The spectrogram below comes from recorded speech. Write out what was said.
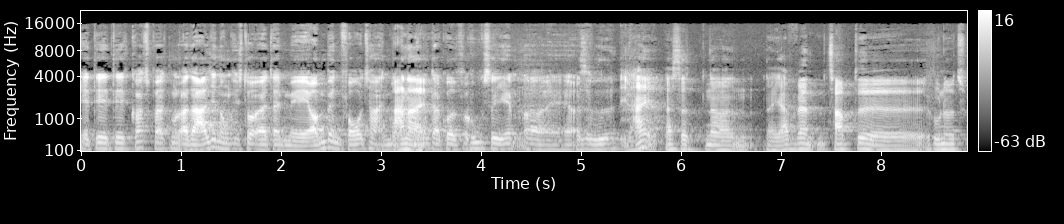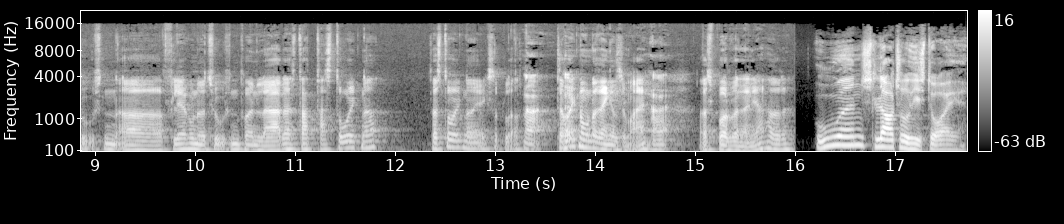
Ja, det, det er et godt spørgsmål. Og der er aldrig nogen historier der med omvendt foretegn, hvor er nogen, der er gået fra hus og hjem og, øh, og så videre. Nej, altså når, når jeg vandt, tabte øh, 100.000 og flere 100.000 på en lørdag, der, der stod ikke noget. Der stod ikke noget i Ekstrabladet. Nej. Der var ikke nogen, der ringede til mig Nej. og spurgte, hvordan jeg havde det. Ugens lottohistorie.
